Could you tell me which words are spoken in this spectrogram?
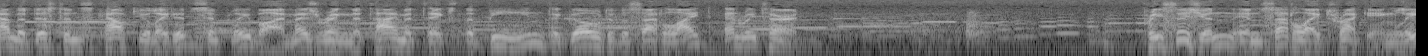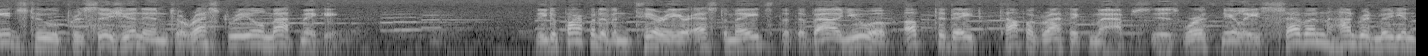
and the distance calculated simply by measuring the time it takes the beam to go to the satellite and return. Precision in satellite tracking leads to precision in terrestrial mapmaking. The Department of Interior estimates that the value of up-to-date topographic maps is worth nearly $700 million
